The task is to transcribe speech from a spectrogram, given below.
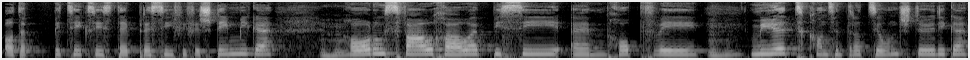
oder beziehungsweise depressive Verstimmungen. Haarausfall kann auch etwas sein, ähm, Kopfweh, Müde, Konzentrationsstörungen,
